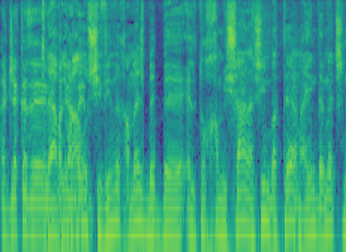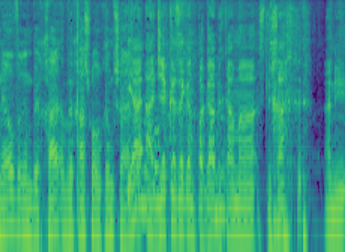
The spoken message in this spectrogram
הג'ק הזה אתה יודע, אבל אמרנו 75 ב- ב- אל תוך חמישה אנשים בטרן, האם באמת שני אוברים וחשבו הולכים לשלם? הג'ק הזה גם פגע בכמה, סליחה, אני,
